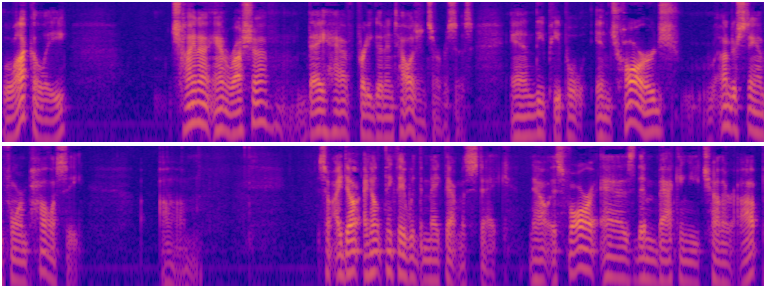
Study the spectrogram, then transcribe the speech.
Luckily, China and Russia, they have pretty good intelligence services, and the people in charge understand foreign policy. Um, so I don't I don't think they would make that mistake. Now, as far as them backing each other up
